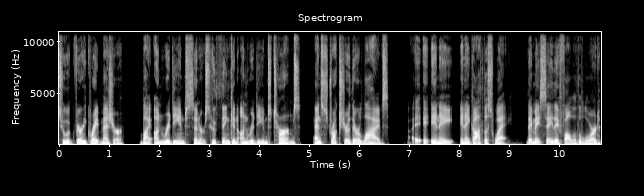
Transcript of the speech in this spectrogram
to a very great measure by unredeemed sinners who think in unredeemed terms and structure their lives eh, eh, in a, in a godless way. They may say they follow the Lord,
